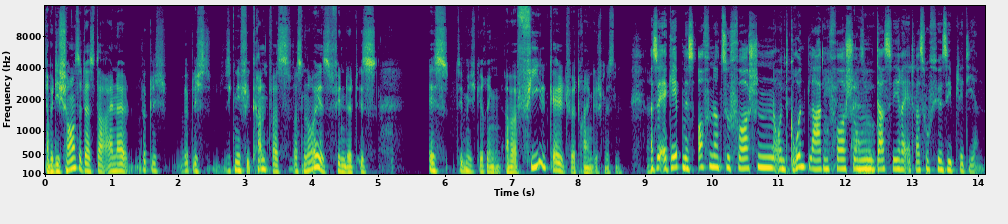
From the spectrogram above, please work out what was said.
Aber die Chance, dass da einer wirklich, wirklich signifikant was, was Neues findet, ist, ist ziemlich gering. Aber viel Geld wird reingeschmissen. Also ergebnisoffener zu forschen und Grundlagenforschung, also, das wäre etwas, wofür Sie plädieren.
